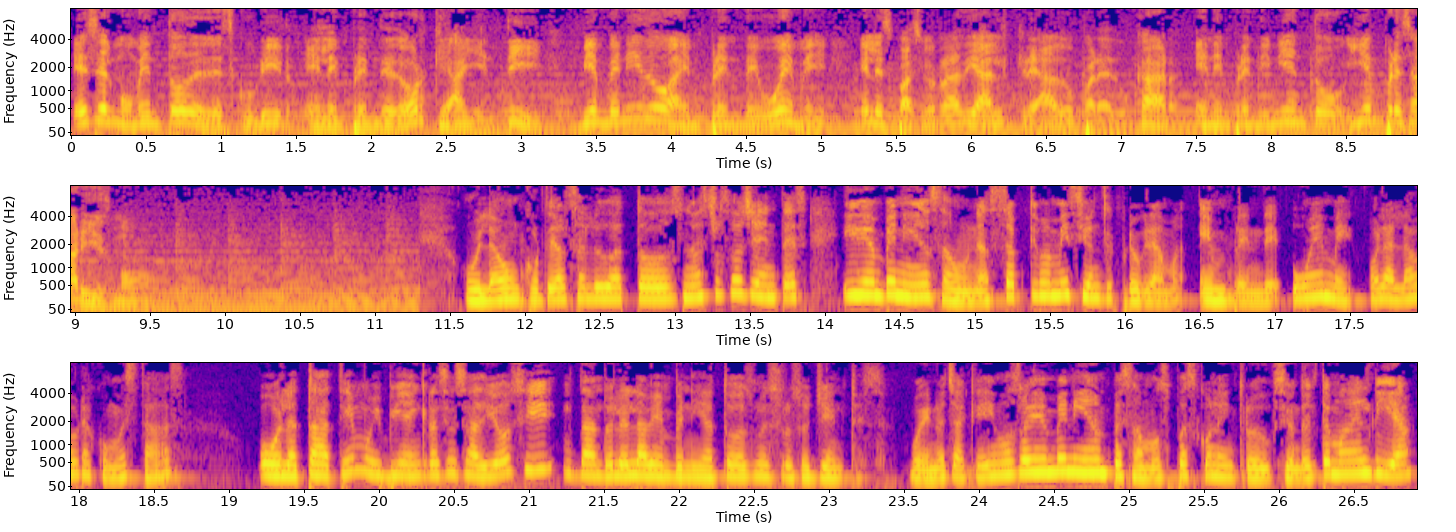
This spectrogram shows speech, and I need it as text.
Es el momento de descubrir el emprendedor que hay en ti. Bienvenido a Emprende UM, el espacio radial creado para educar en emprendimiento y empresarismo. Hola, un cordial saludo a todos nuestros oyentes y bienvenidos a una séptima emisión del programa Emprende UM. Hola Laura, ¿cómo estás? Hola Tati, muy bien, gracias a Dios y dándole la bienvenida a todos nuestros oyentes. Bueno, ya que dimos la bienvenida, empezamos pues con la introducción del tema del día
